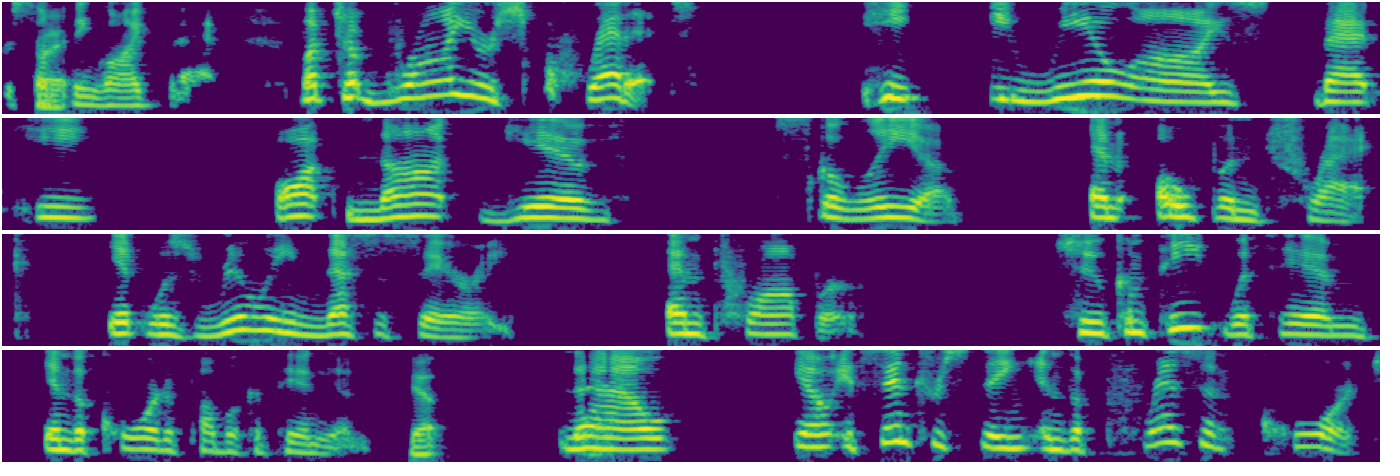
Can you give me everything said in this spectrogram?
or something like that. But to Breyer's credit, he he realized that he ought not give Scalia an open track. It was really necessary and proper to compete with him in the court of public opinion. Yep. Now, you know, it's interesting in the present court,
